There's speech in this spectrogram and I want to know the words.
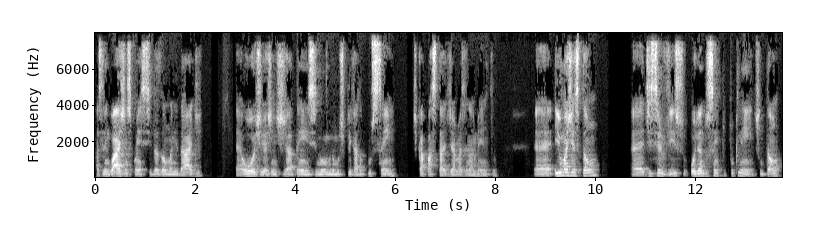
as linguagens conhecidas da humanidade. É, hoje a gente já tem esse número multiplicado por 100 de capacidade de armazenamento é, e uma gestão é, de serviço olhando sempre para o cliente. Então,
